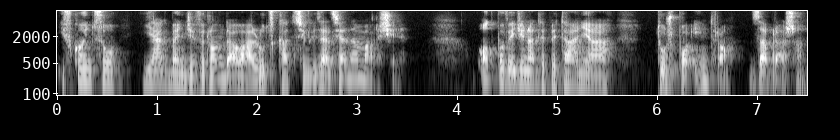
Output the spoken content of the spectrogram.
I w końcu, jak będzie wyglądała ludzka cywilizacja na Marsie? Odpowiedzi na te pytania tuż po intro. Zapraszam.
